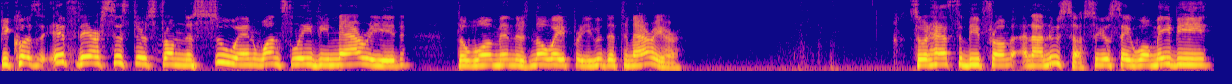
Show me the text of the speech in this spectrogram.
Because if they're sisters from the Suin, once Levi married the woman, there's no way for Yehuda to marry her. So it has to be from an Anusa. So you'll say, well, maybe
